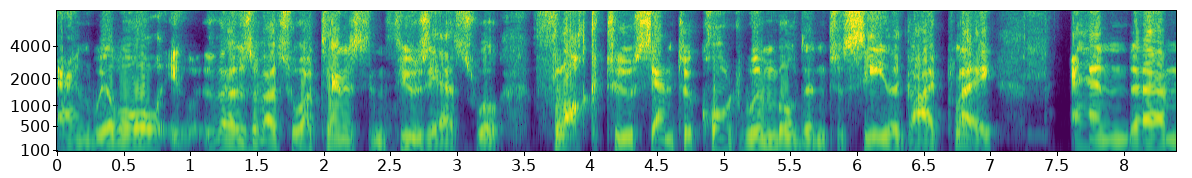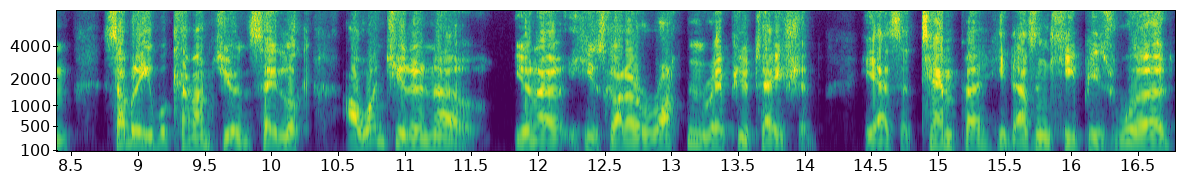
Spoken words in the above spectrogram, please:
and we'll all those of us who are tennis enthusiasts will flock to Centre Court Wimbledon to see the guy play, and um, somebody will come up to you and say, "Look, I want you to know, you know, he's got a rotten reputation. He has a temper. He doesn't keep his word."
